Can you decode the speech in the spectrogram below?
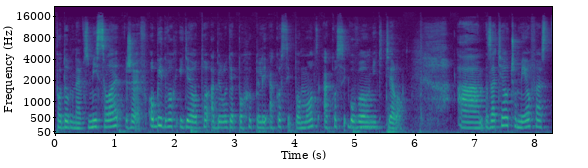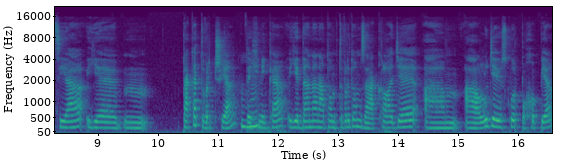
podobné v zmysle, že v obidvoch ide o to, aby ľudia pochopili, ako si pomôcť, ako si mhm. uvoľniť mm. telo. A zatiaľ, čo myofascia je mm, taká tvrdšia mm-hmm. technika, je daná na tom tvrdom základe a, a ľudia ju skôr pochopia,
